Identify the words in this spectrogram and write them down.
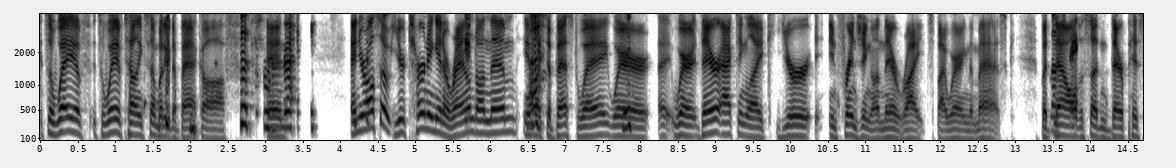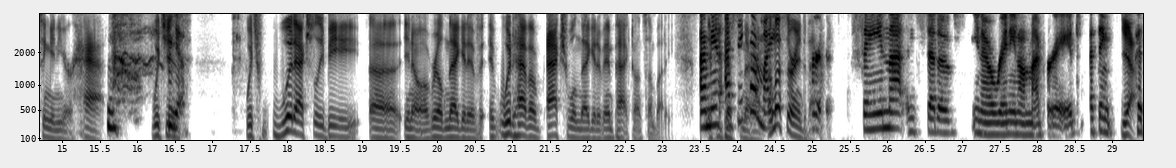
It's a way of it's a way of telling somebody to back off. That's And- right. And you're also you're turning it around on them in like the best way where uh, where they're acting like you're infringing on their rights by wearing the mask but That's now all of a sudden they're pissing in your hat which is yes. which would actually be uh you know a real negative it would have an actual negative impact on somebody I mean, I think I might unless they're into that saying that instead of you know raining on my parade. I think Yeah. pissing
